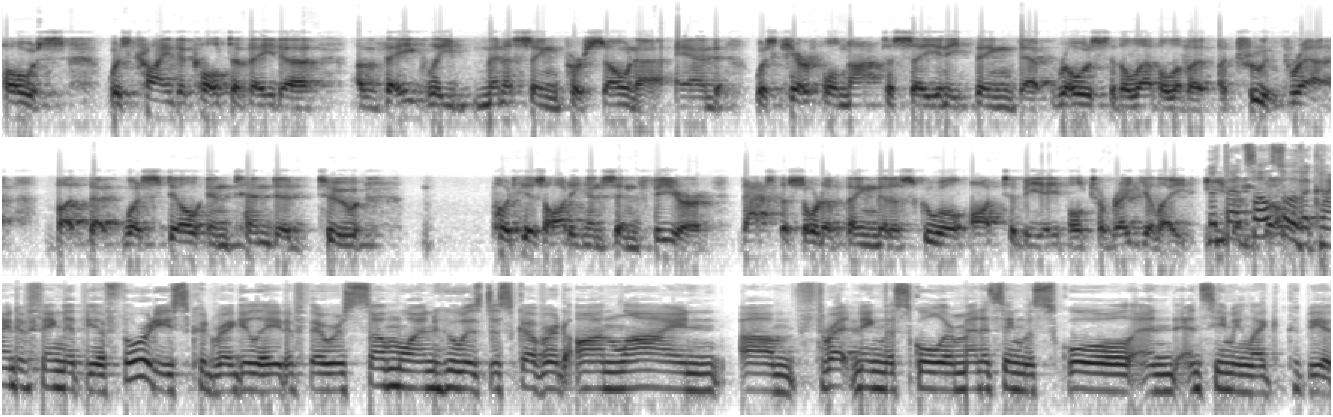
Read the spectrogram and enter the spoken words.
posts, was trying to cultivate a vaguely menacing persona and was careful not to say anything that rose to the level of a true threat, but that was still intended to put his audience in fear, that's the sort of thing that a school ought to be able to regulate. But that's also the kind of thing that the authorities could regulate if there was someone who was discovered online um, threatening the school or menacing the school and and seeming like it could be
